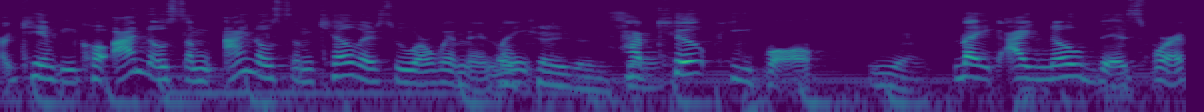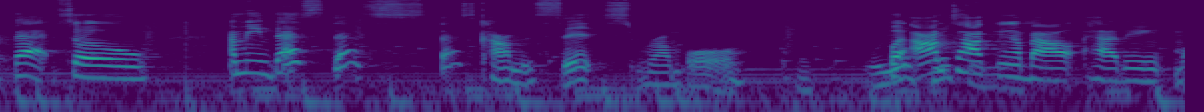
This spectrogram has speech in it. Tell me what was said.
are, can be cold. I know some. I know some killers who are women. Like Okay, then, so- have killed people. right. Like I know this for a fact. So, I mean, that's that's that's common sense, Rumble. Okay. Well, But I'm talking about having.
